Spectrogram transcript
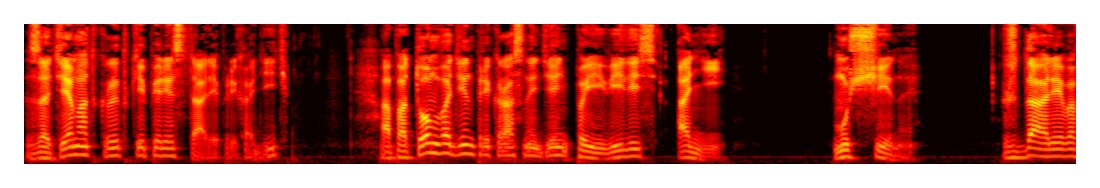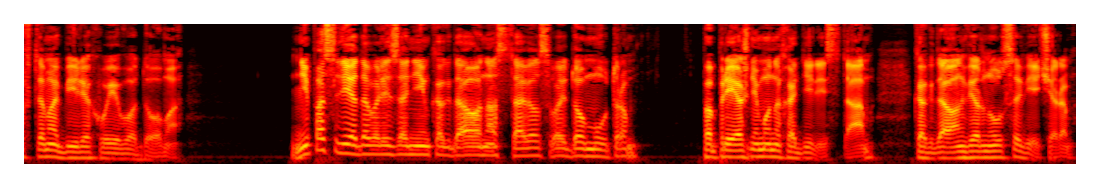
Затем открытки перестали приходить, а потом в один прекрасный день появились они, мужчины, ждали в автомобилях у его дома, не последовали за ним, когда он оставил свой дом утром, по-прежнему находились там, когда он вернулся вечером,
